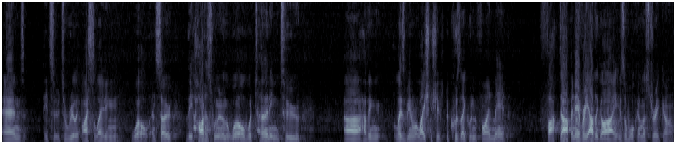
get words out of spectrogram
And it's, it's a really isolating world. And so the hottest women in the world were turning to uh, having lesbian relationships because they couldn't find men. Fucked up. And every other guy is a walk on the street going,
